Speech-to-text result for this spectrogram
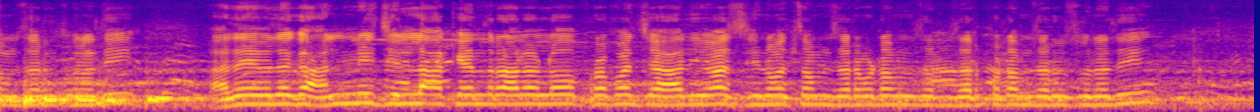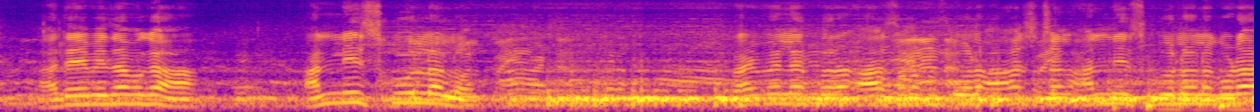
దినోత్సవం జరుగుతున్నది. అదేవిధంగా అన్ని జిల్లా కేంద్రాలలో ప్రపంచ ఆదివాసీ దినోత్సవం జరపడం జరపడం జరుగుతున్నది. అదేవిధంగా అన్ని స్కూళ్ళలో ప్రైమరీ ఆశ్రమ స్కూల్ హాస్టల్ అన్ని స్కూళ్ళలో కూడా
